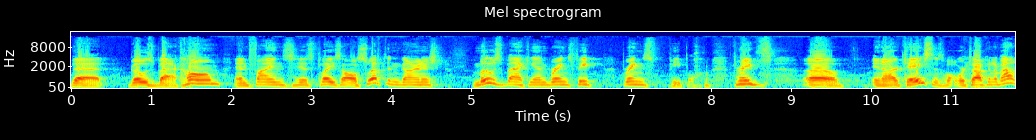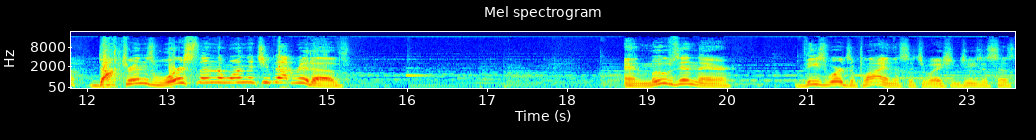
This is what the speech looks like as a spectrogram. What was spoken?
that goes back home and finds his place all swept and garnished, moves back in, brings, peop- brings people, brings, uh, in our case, is what we're talking about, doctrines worse than the one that you got rid of, and moves in there. These words apply in this situation. Jesus says,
